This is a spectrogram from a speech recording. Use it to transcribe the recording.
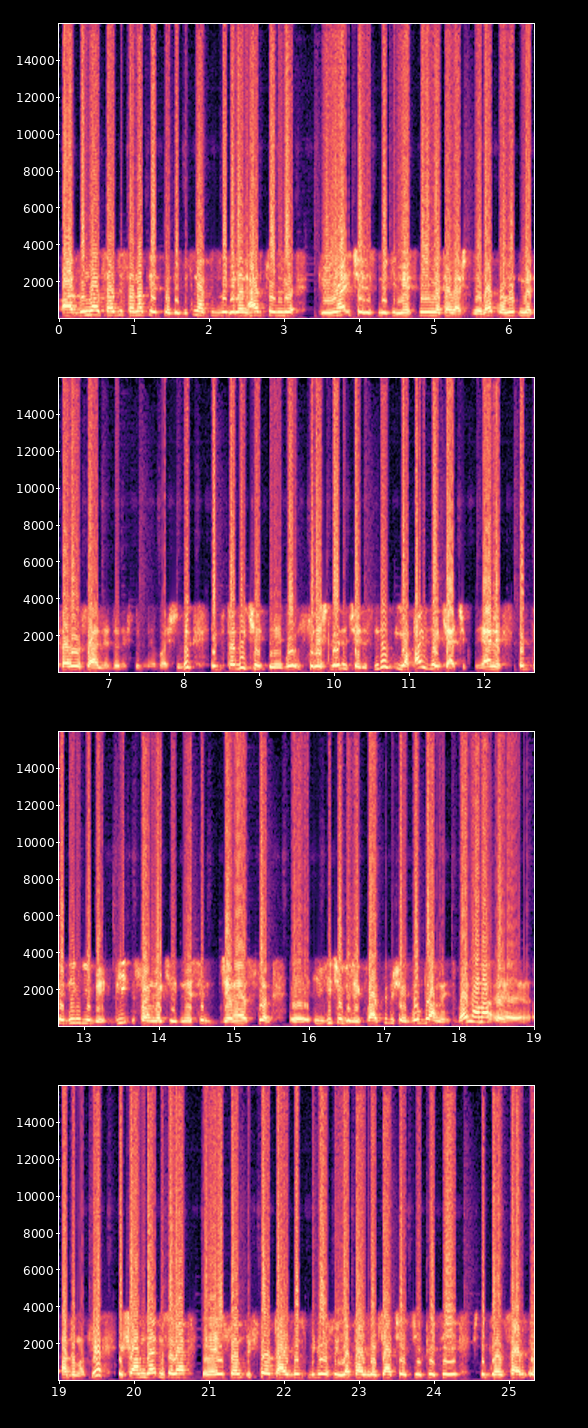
Ardından sadece sanat yetmedi. Bütün aklımıza gelen her türlü dünya içerisindeki nesneyi metalaştırarak onu metaverse haline dönüştürmeye başladık. E, tabii ki e, bu süreçlerin içerisinde yapay zeka çıktı. Yani hep dediğim gibi bir sonraki nesil, jenerasyon e, ilgi çekecek farklı bir şey bulduğu andan itibaren ona e, adım atıyor. E, şu anda mesela e, son 3-4 aydır biliyorsun yapay zeka, ChatGPT, işte görsel e,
